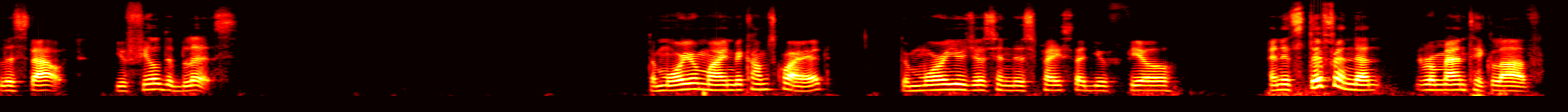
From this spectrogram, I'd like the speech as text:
blissed out. You feel the bliss. The more your mind becomes quiet, the more you just in this place that you feel, and it's different than romantic love,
